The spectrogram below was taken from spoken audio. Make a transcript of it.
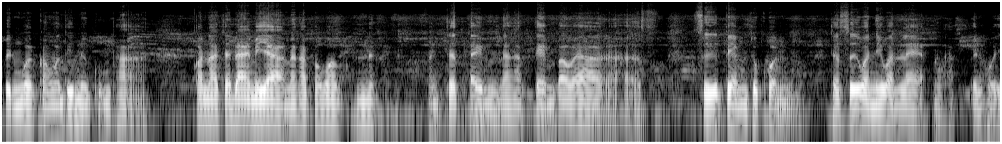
เป็นงวดของวันที่หนึ่งกุมภาก็น่าจะได้ไม่ยากนะครับ เพราะว่ามันจะเต็มนะครับ เต็มแปลว่าซื้อเต็มทุกคนจะซื้อวันนี้วันแรกนะครับ เป็นหวย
